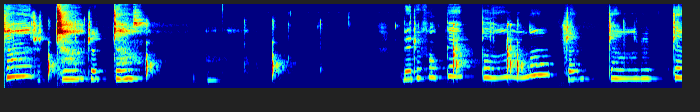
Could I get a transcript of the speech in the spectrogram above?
Beautiful people. Da, da, da,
